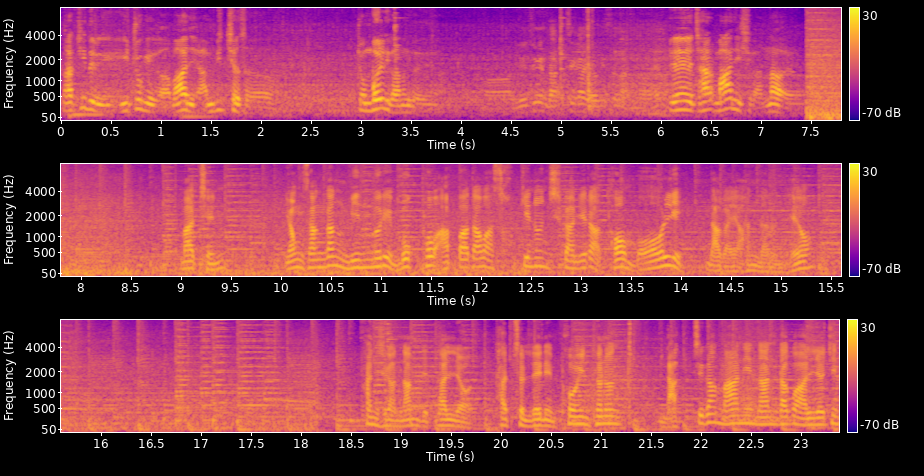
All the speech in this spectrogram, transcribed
낙지들이 이쪽에 많이 안 비쳐서 좀 멀리 가는 거예요. 요즘에 낙지가 여기서는 안 나와요? 예, 잘 많이씩 안 나와요. 마침 영산강 민물이 목포 앞바다와 섞이는 시간이라 더 멀리 나가야 한다는데요. 한 시간 남짓 달려 닻을 내린 포인트는 낙지가 많이 난다고 알려진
